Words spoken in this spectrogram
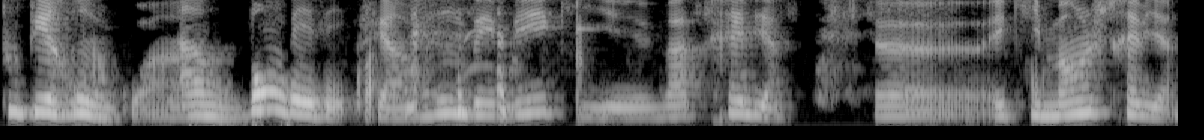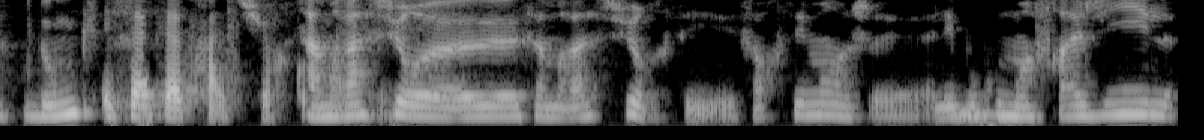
tout est rond quoi. Un bon bébé. C'est un bon bébé qui va très bien et qui mange très bien. Donc et ça, ça te rassure. Ça me rassure, ça me rassure. C'est forcément, elle est beaucoup moins fragile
